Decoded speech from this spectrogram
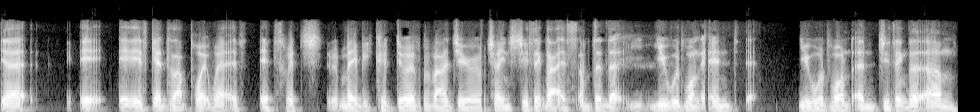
yeah. It, it is getting to that point where Ipswich maybe could do a managerial change. Do you think that is something that you would want in? You would want, and do you think that um,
